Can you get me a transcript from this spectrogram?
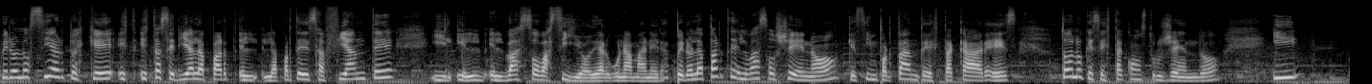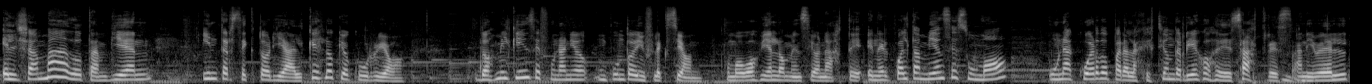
Pero lo cierto es que esta sería la, la parte desafiante y el, vaso vacío de alguna manera. Pero la parte del vaso lleno, que es importante destacar, es todo lo que se está construyendo y el llamado también intersectorial. ¿Qué es lo que ocurrió? 2015 fue un año, un punto de inflexión, como vos bien lo mencionaste, en el cual también se sumó un acuerdo para la gestión de riesgos de desastres a nivel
